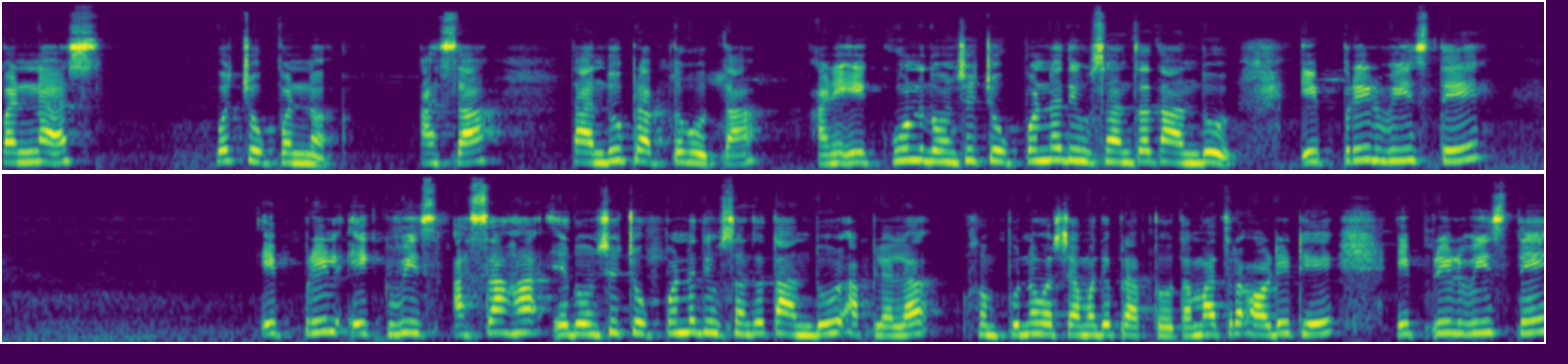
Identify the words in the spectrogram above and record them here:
पन्नास व चोपन्न असा तांदूळ प्राप्त होता. आणि एकूण दोनशे चोपन्न दिवसांचा तांदूळ एप्रिल वीस ते एप्रिल एकवीस असा हा दोनशे चोपन्न दिवसांचा तांदूळ आपल्याला संपूर्ण वर्षामध्ये प्राप्त होता. मात्र ऑडिट हे एप्रिल वीस ते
